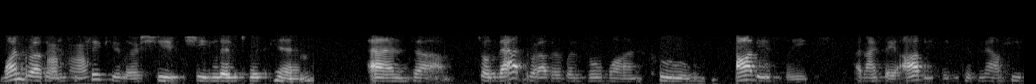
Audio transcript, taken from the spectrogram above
One brother uh-huh. in particular, she she lives with him, and um, so that brother was the one who obviously, and I say obviously because now he's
